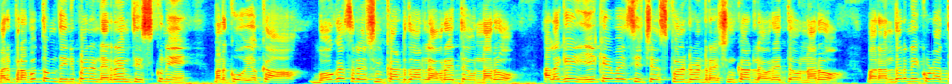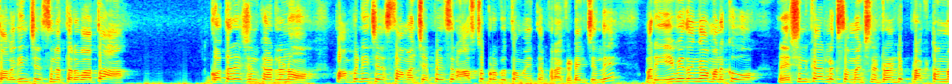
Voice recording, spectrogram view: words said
మరి ప్రభుత్వం దీనిపైన నిర్ణయం తీసుకుని మనకు యొక్క బోగస్ రేషన్ కార్డుదారులు ఎవరైతే ఉన్నారో అలాగే ఈకేవైసీ చేసుకున్నటువంటి రేషన్ కార్డులు ఎవరైతే ఉన్నారో వారందరినీ కూడా తొలగించేసిన తర్వాత కొత్త రేషన్ కార్డులను పంపిణీ చేస్తామని చెప్పేసి రాష్ట్ర ప్రభుత్వం అయితే ప్రకటించింది. మరి ఈ విధంగా మనకు రేషన్ కార్డులకు సంబంధించినటువంటి ప్రకటన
